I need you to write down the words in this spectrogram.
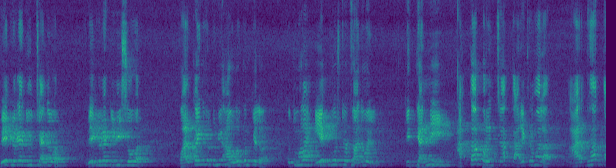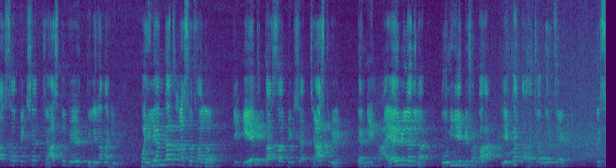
वेगवेगळ्या न्यूज चॅनलवर वेगवेगळ्या टी व्ही शोवर बारकाईनं जर तुम्ही अवलोकन केलं तर तुम्हाला एक गोष्ट जाणवेल की त्यांनी आत्तापर्यंतच्या कार्यक्रमाला अर्ध्या तासापेक्षा जास्त वेळ दिलेला नाही. पहिल्यांदाच असं झालं की एक तासापेक्षा जास्त वेळ त्यांनी आय आय बीला दिला. दोन्ही एपिसोड पहा. एका तासाच्या वरचे is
